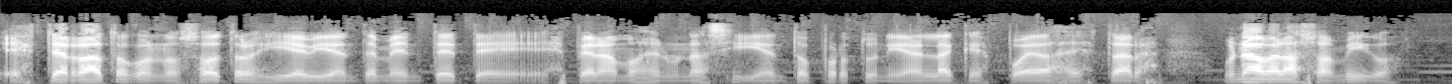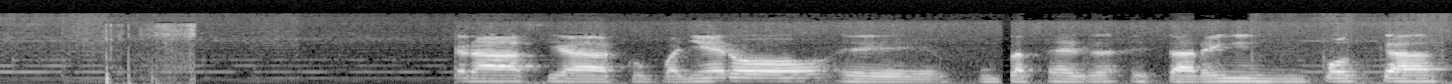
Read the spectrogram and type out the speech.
este rato con nosotros y evidentemente te esperamos en una siguiente oportunidad en la que puedas estar. Un abrazo, amigo. Gracias, compañero. Eh, un placer estar en un podcast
